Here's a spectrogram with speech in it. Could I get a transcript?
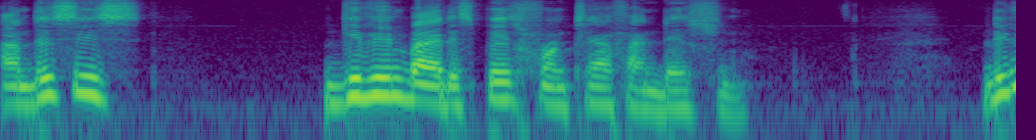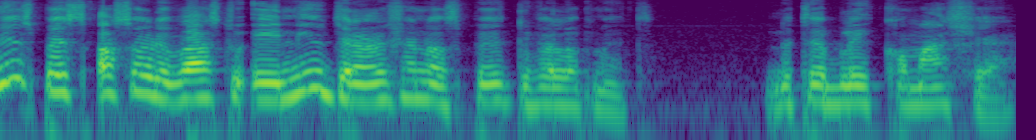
And this is given by the Space Frontier Foundation. The new space also refers to a new generation of space development, notably commercial.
